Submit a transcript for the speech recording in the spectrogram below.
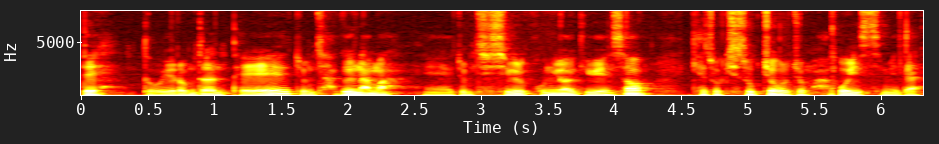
때 또 여러분들한테 좀 작은아마 예, 좀 지식을 공유하기 위해서 계속 지속적으로 좀 하고 있습니다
